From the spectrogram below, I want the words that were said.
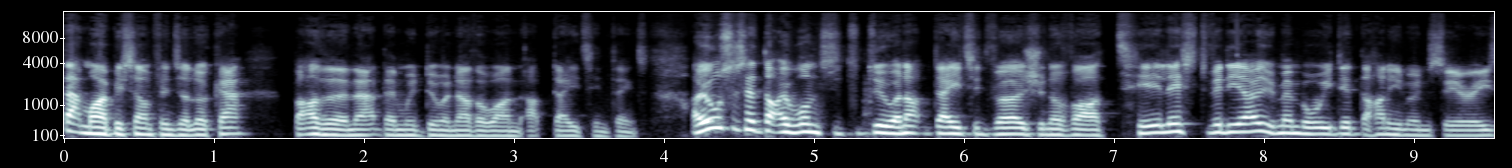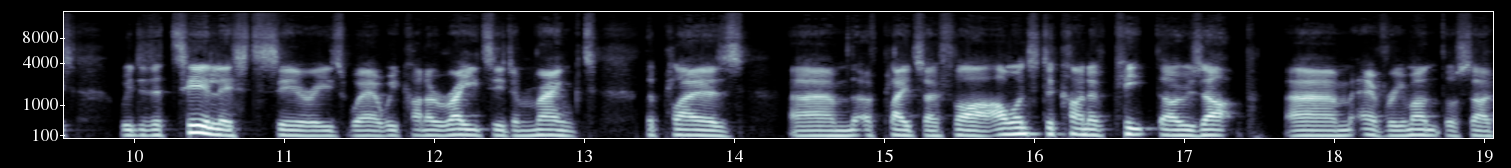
That might be something to look at. But other than that, then we'd do another one updating things. I also said that I wanted to do an updated version of our tier list video. Remember, we did the honeymoon series. We did a tier list series where we kind of rated and ranked the players um, that have played so far. I wanted to kind of keep those up um, every month or so.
